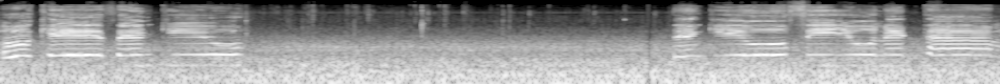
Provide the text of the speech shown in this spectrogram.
โอเค thank you thank you see you next time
